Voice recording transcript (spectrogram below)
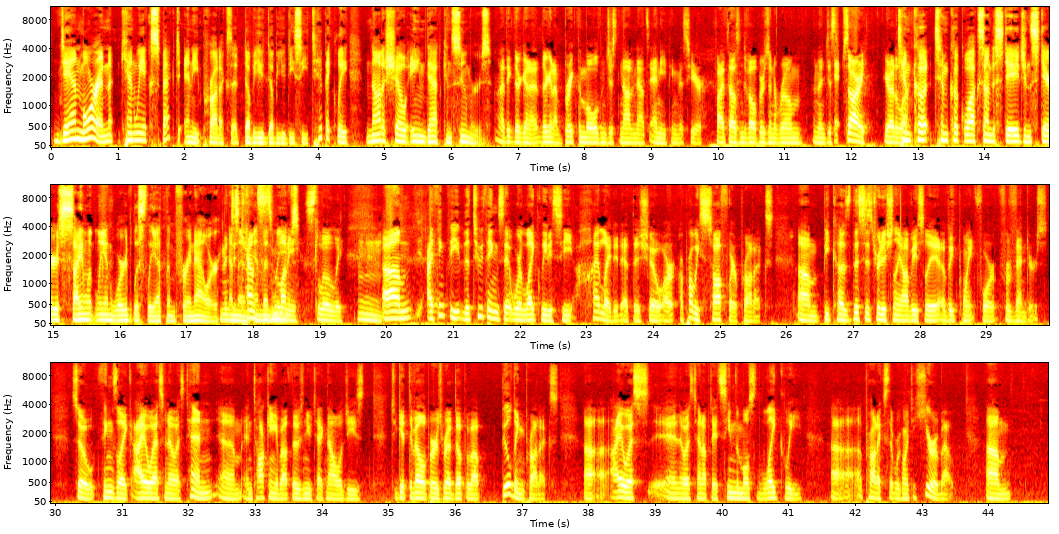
Dan Moren, can we expect any products at WWDC? Typically, not a show aimed at consumers. I think they're gonna they're gonna break the mold and just not announce anything this year. Five thousand developers in a room, and then just sorry, you're out of Tim luck. Cook, Tim Cook walks onto stage and stares silently and wordlessly at them for an hour, and then just counts and his then money slowly. Hmm. Um, I think the, the two things that we're likely to see highlighted at this show are, are probably software products, um, because this is traditionally, obviously, a big point for, for vendors. So things like iOS and OS 10, um, and talking about those new technologies to get developers revved up about building products. Uh, iOS and OS 10 updates seem the most likely uh, products that we're going to hear about. Um,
